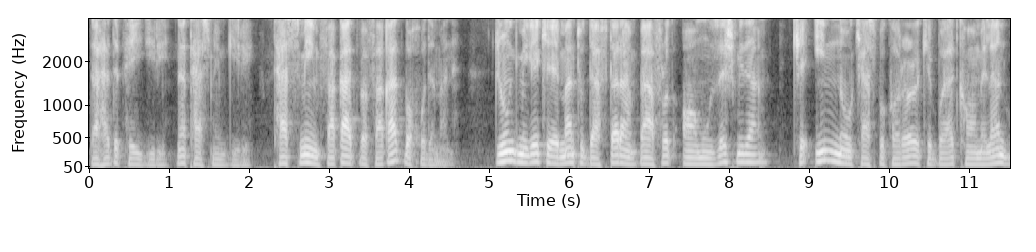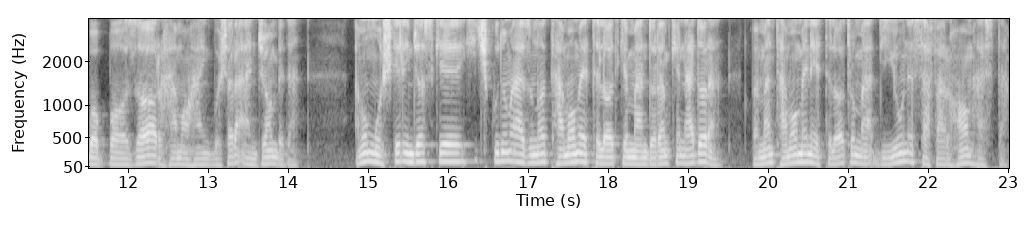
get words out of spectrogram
در حد پیگیری نه تصمیم گیری. تصمیم فقط و فقط با خود منه. جونگ میگه که من تو دفترم به افراد آموزش میدم که این نوع کسب و کارا رو که باید کاملا با بازار هماهنگ باشه رو انجام بدن. اما مشکل اینجاست که هیچ کدوم از اونا تمام اطلاعات که من دارم که ندارن و من تمام این اطلاعات رو مدیون سفرهام هستم.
